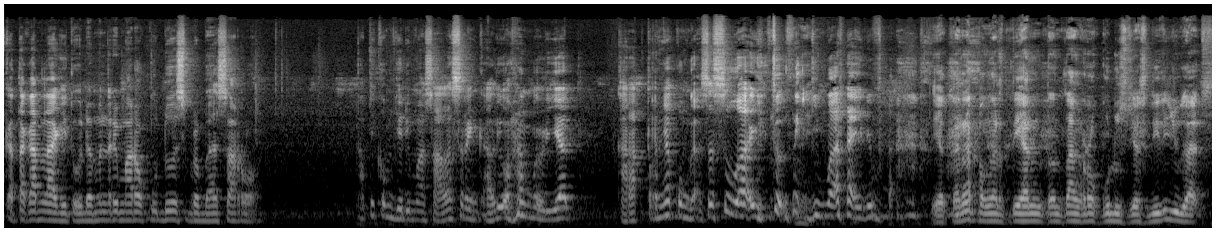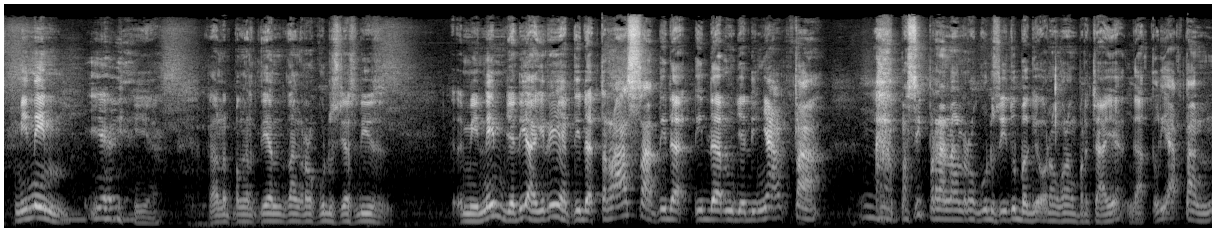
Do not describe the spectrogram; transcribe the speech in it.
katakanlah gitu, udah menerima Roh Kudus berbahasa Roh. Tapi kok menjadi masalah sering kali orang melihat karakternya kok nggak sesuai gitu nih gimana ini Pak? Ya karena pengertian tentang Roh Kudusnya sendiri juga minim. Iya. iya. Iya. Karena pengertian tentang Roh Kudusnya sendiri minim jadi akhirnya ya tidak terasa, tidak tidak menjadi nyata. Apa sih peranan Roh Kudus itu bagi orang-orang percaya? nggak kelihatan.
